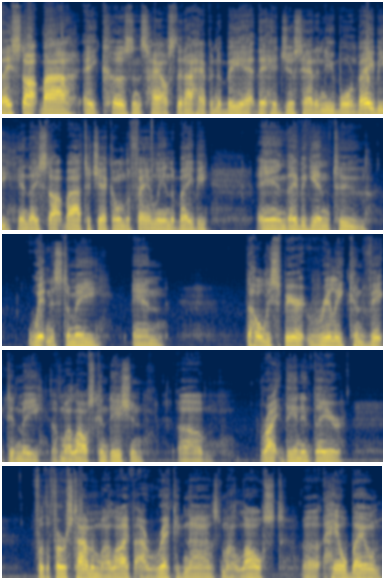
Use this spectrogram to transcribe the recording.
They stopped by a cousin's house that I happened to be at that had just had a newborn baby, and they stopped by to check on the family and the baby. And they began to witness to me, and the Holy Spirit really convicted me of my lost condition, um, right then and there, for the first time in my life, I recognized my lost, uh, hell-bound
